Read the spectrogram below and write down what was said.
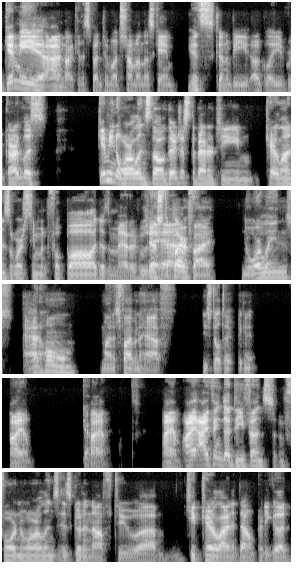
give me. I'm not going to spend too much time on this game. It's going to be ugly, regardless. Give me New Orleans though. They're just the better team. Carolina's the worst team in football. It doesn't matter who Just to clarify, New Orleans at home minus five and a half. You still taking it? I am. Okay. I am. I am. I, I think that defense for New Orleans is good enough to um, keep Carolina down pretty good.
